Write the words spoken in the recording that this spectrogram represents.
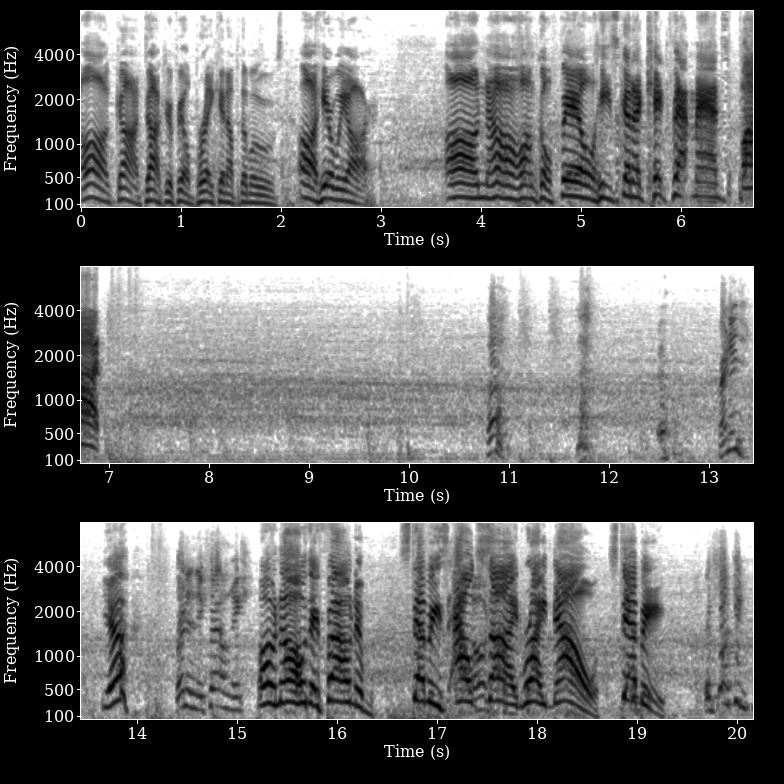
oh God, Dr. Phil breaking up the moves. Oh, here we are. Oh no, Uncle Phil, he's gonna kick that man's butt. Oh. Brennan? Yeah? Brennan, they found me. Oh no, they found him. Stebby's outside oh, right now. Stebby, They fucking,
